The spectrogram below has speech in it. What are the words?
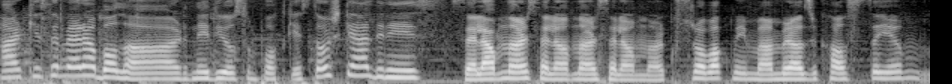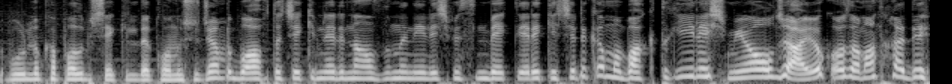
Herkese merhabalar. Ne diyorsun podcast'a hoş geldiniz. Selamlar selamlar selamlar. Kusura bakmayın ben birazcık hastayım. Burnu kapalı bir şekilde konuşacağım. Bu hafta çekimlerin Nazlı'nın iyileşmesini bekleyerek geçirdik ama baktık iyileşmiyor olacağı yok. O zaman hadi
